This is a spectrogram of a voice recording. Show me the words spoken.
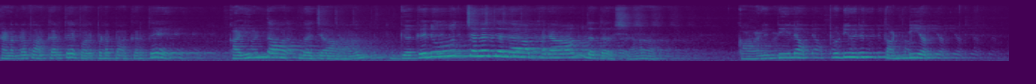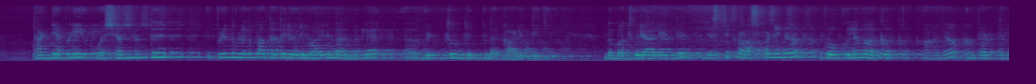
கிளம்ப பார்க்கறதே புறப்பட பார்க்கறதே களிந்தாத்மஜாம் ഗഗനോച്ചല ജലാഭരാം ദദർശ കാളിന്തിയിൽ അപ്പടി ഒരു തണ്ണിയാണ് തണ്ണി അപ്പടി വശന്ത് ഇപ്പോഴും നമ്മൾക്ക് പാത്രത്തിൽ ഒരുമാതിരി നല്ല വിട്ടുണ്ട്. എന്താ കാളിന്തിക്ക് എന്താ മധുരാലയത് ജസ്റ്റ് ക്രോസ് പണ്ണിന ഗോകുലമാക്കും ആന അന്ത ഇടത്തിൽ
